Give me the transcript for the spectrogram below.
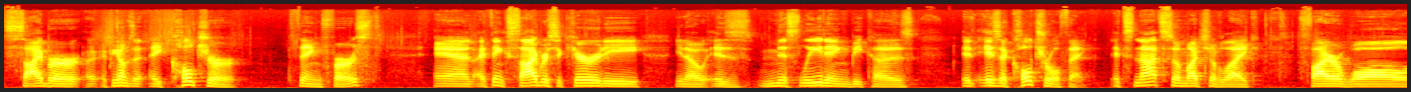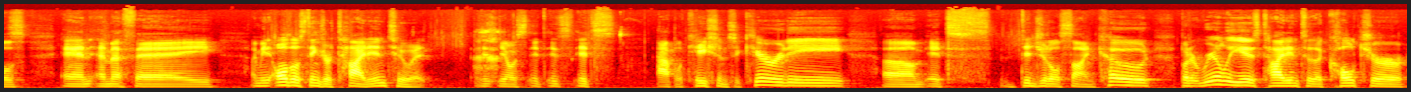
cyber, it becomes a, a culture thing first. And I think cybersecurity, you know, is misleading because it is a cultural thing. It's not so much of like firewalls and MFA. I mean, all those things are tied into it. it you know, it's, it, it's, it's application security, um, it's digital signed code, but it really is tied into the culture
